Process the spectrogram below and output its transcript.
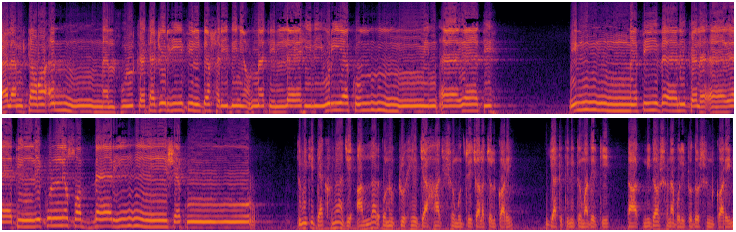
ألم تر أن الفلك تجري في البحر بنعمة الله ليريكم من آياته إن في ذلك لآيات لكل صبار شكور তুমি কি দেখো না যে আল্লাহর অনুগ্রহে জাহাজ সমুদ্রে চলাচল করে যাতে তিনি তোমাদেরকে তার নিদর্শনাবলী প্রদর্শন করেন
